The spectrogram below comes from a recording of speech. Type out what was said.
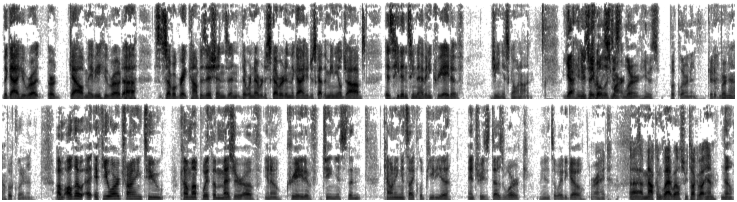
the guy who wrote or gal maybe who wrote uh, several great compositions and that were never discovered, and the guy who just got the menial jobs is he didn't seem to have any creative genius going on. Yeah, he, He was, was just able really to smart. just learn. He was book learning, good at book, book learning. Um, although, uh, if you are trying to come up with a measure of, you know, creative genius, then counting encyclopedia entries does work. I mean, it's a way to go. Right. Uh, Malcolm Gladwell. Should we talk about him? No.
